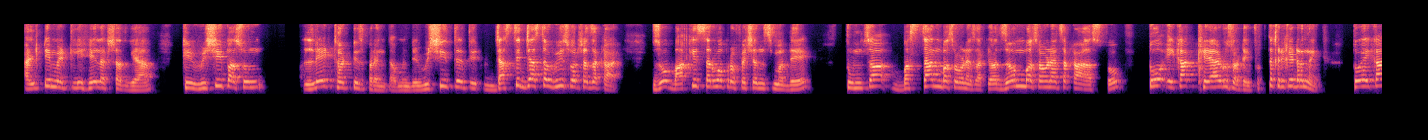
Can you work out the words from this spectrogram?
अल्टिमेटली हे लक्षात घ्या की विशी पासून लेट थर्टीज पर्यंत म्हणजे विशी ते जास्तीत जास्त वीस वर्षाचा काळ जो बाकी सर्व प्रोफेशन्समध्ये तुमचा बस्तान बसवण्याचा किंवा जम बसवण्याचा काळ असतो तो एका खेळाडूसाठी फक्त क्रिकेटर नाही तो एका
